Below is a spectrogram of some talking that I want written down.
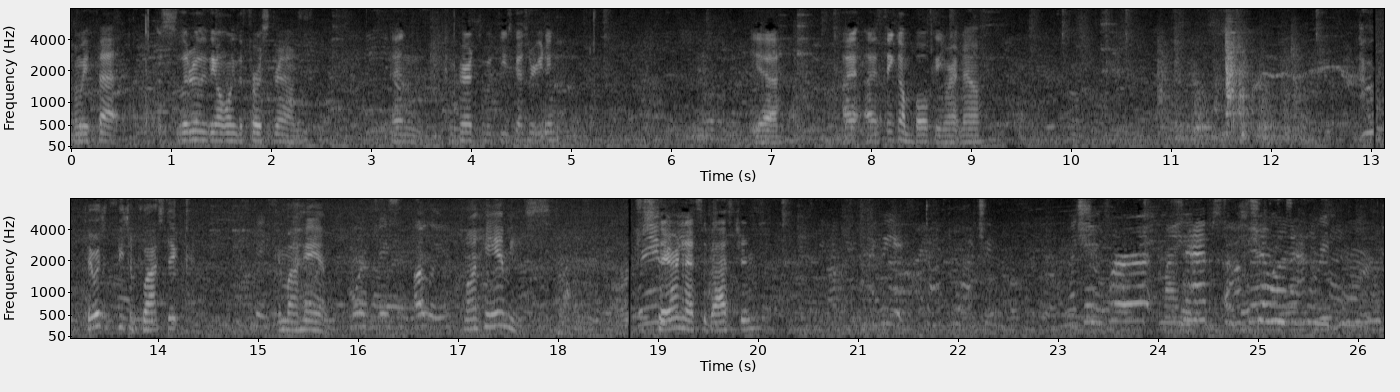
when we fat, it's literally the only the first round. And compared to what these guys are eating, yeah, I, I think I'm bulking right now. There was a piece of plastic in my hand. My hammies. Just staring at Sebastian. Stop watching. I'm looking for my Zap, stop showing Zachary porn.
